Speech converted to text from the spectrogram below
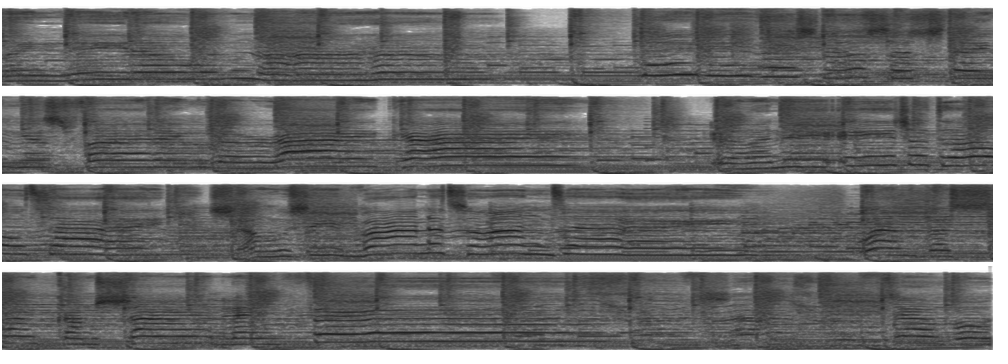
赖你的温暖。Maybe there's no such thing as finding the right guy，原来你一直都在，像呼吸般的存在。When the sun comes shining through。戒不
